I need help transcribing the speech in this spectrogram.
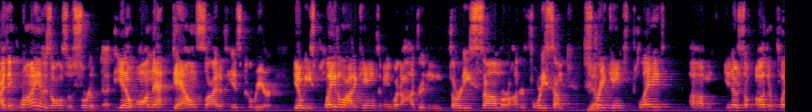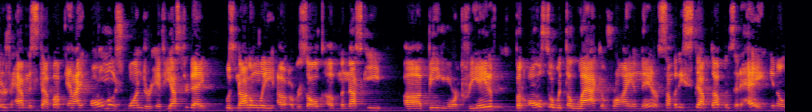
I think Ryan is also sort of, uh, you know, on that downside of his career. You know, he's played a lot of games. I mean, what 130 some or 140 some straight yeah. games played. Um, you know, so other players are having to step up, and I almost wonder if yesterday was not only a, a result of Manusky uh, being more creative, but also with the lack of Ryan there. Somebody stepped up and said, "Hey, you know,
